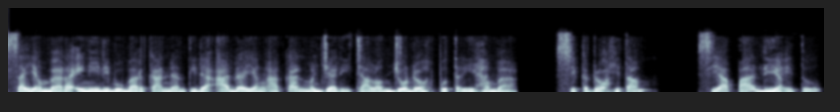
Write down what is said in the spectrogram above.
sayembara ini dibubarkan dan tidak ada yang akan menjadi calon jodoh putri hamba. Si kedok hitam? Siapa dia itu?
